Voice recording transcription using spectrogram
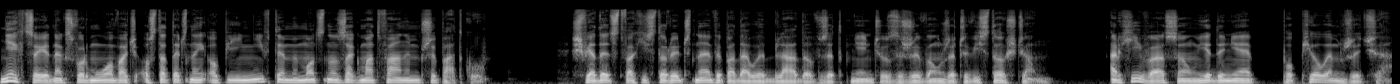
Nie chcę jednak sformułować ostatecznej opinii w tym mocno zagmatwanym przypadku. Świadectwa historyczne wypadały blado w zetknięciu z żywą rzeczywistością. Archiwa są jedynie popiołem życia.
